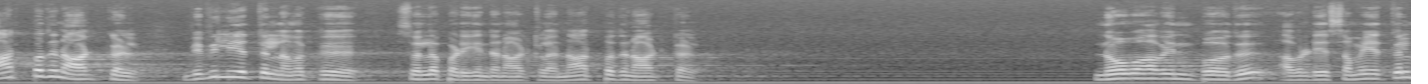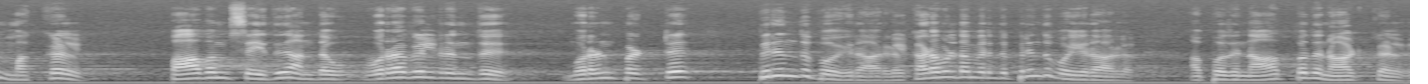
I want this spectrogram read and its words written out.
நாற்பது நாட்கள் விவிலியத்தில் நமக்கு சொல்லப்படுகின்ற நாட்கள் நாற்பது நாட்கள். நோவாவின் போது அவருடைய சமயத்தில் மக்கள் பாவம் செய்து அந்த உறவிலிருந்து முரண்பட்டு பிரிந்து போகிறார்கள். கடவுளிடமிருந்து பிரிந்து போகிறார்கள். அப்போது நாற்பது நாட்கள்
